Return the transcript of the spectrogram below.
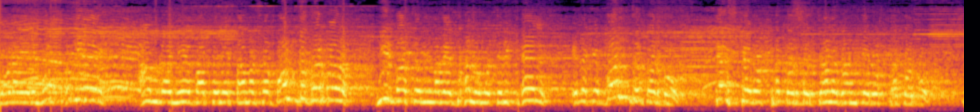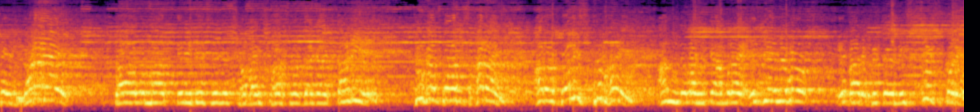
লড়াইয়ের মধ্য দিয়ে আমরা নির্বাচনে তামাশা বন্ধ করব। নির্বাচন নামে ভানুমতির খেল এটাকে বন্ধ করব। দেশকে রক্ষা করব, জনগণকে রক্ষা করব। সেই লড়াইয়ে দল, মত, নির্বিশেষে সবাই স্ব স্ব জায়গায় দাঁড়িয়ে যুগপথ ছাড়াই আরও বলিষ্ঠ ভাই আন্দোলনকে আমরা এগিয়ে নেব। এবার বিজয় নিশ্চিত করে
